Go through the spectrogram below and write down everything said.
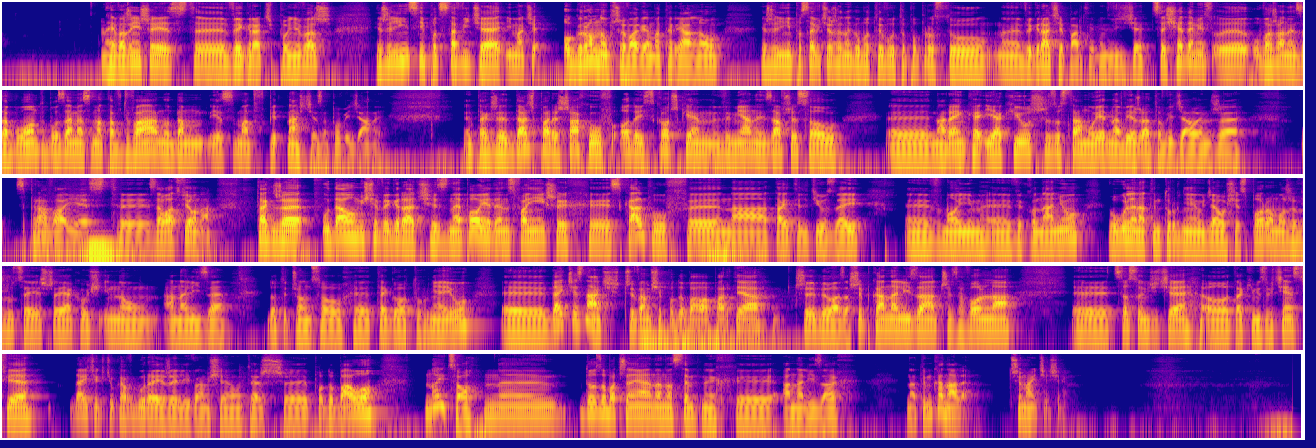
Najważniejsze jest wygrać, ponieważ jeżeli nic nie podstawicie i macie ogromną przewagę materialną, jeżeli nie postawicie żadnego motywu, to po prostu e, wygracie partię. Więc widzicie, C7 jest e, uważany za błąd, bo zamiast mata w 2, no tam jest mat w 15 zapowiedziany. Także dać parę szachów, odejść skoczkiem, wymiany zawsze są na rękę i jak już została mu jedna wieża, to wiedziałem, że sprawa jest załatwiona. Także udało mi się wygrać z Nepo, jeden z fajniejszych skalpów na Title Tuesday. E, w moim wykonaniu. W ogóle na tym turnieju działo się sporo. Może wrzucę jeszcze jakąś inną analizę dotyczącą tego turnieju. Dajcie znać, czy Wam się podobała partia, czy była za szybka analiza, czy za wolna. Co sądzicie o takim zwycięstwie? Dajcie kciuka w górę, jeżeli Wam się też podobało. No i co? Do zobaczenia na następnych analizach na tym kanale. Trzymajcie się.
